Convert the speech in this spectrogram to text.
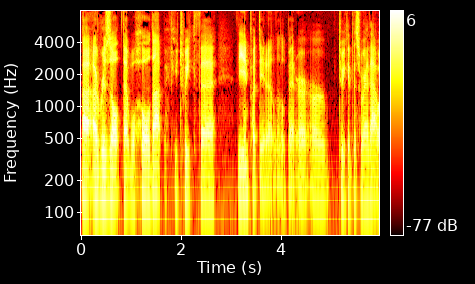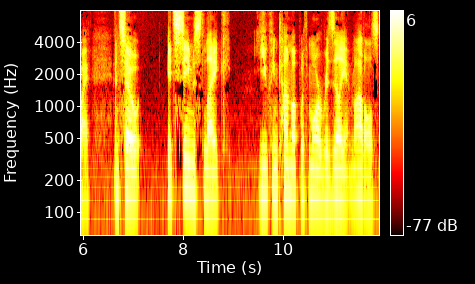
uh, a result that will hold up if you tweak the the input data a little bit or, or tweak it this way or that way. And so it seems like you can come up with more resilient models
